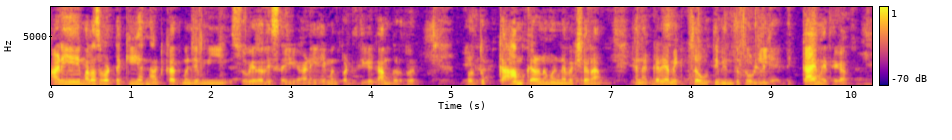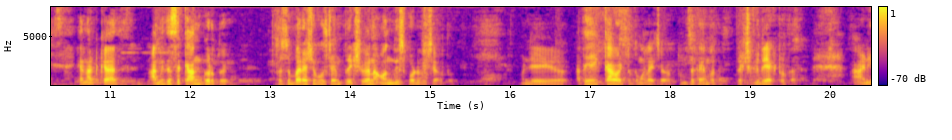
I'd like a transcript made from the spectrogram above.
आणि मला असं वाटतं की ह्या नाटकात म्हणजे मी सुवेदा देसाई आणि हेमंत पाटील तिघे काम करतो आहे परंतु काम करणं म्हणण्यापेक्षा ना ह्या नाटकाने आम्ही एक चौथी भिंत तोडलेली आहे. ती काय माहिती आहे का? ह्या नाटकात आम्ही जसं काम करतो आहे तसं बऱ्याचशा गोष्टी आम्ही प्रेक्षकांना ऑन दी स्पॉट विचारतो. म्हणजे आता हे काय वाटतं तुम्हाला याच्यावर? तुमचं काय मत आहे? प्रेक्षक रिॲक्ट होतात. आणि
